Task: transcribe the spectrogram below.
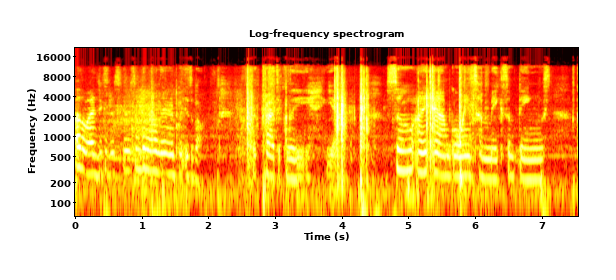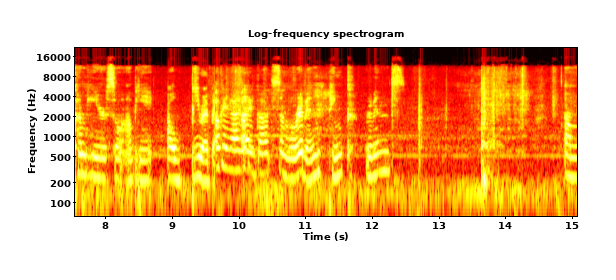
Otherwise, you could just do something on there and put Isabel. But practically, yeah. So I am going to make some things. Come here, so I'll be I'll be right back. Okay, guys, I got some ribbon, pink ribbons. Um,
